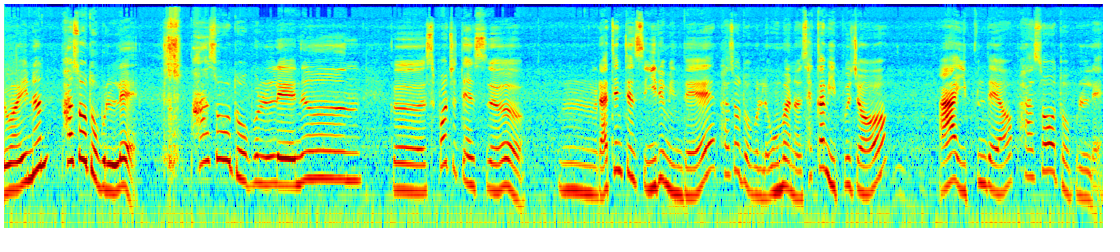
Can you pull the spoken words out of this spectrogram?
요 아이는 파소도블레. 파소도블레는 그 스포츠 댄스, 음, 라틴 댄스 이름인데, 파소도블레 5만 원. 색감 이쁘죠? 아, 이쁜데요. 파소도블레.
